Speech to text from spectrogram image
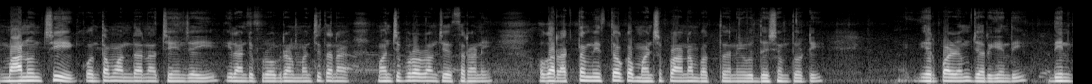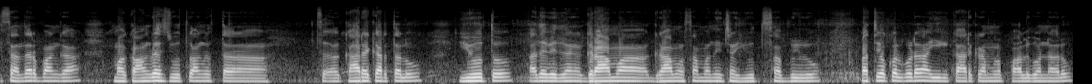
మా నుంచి కొంతమంది అన్న చేంజ్ అయ్యి ఇలాంటి ప్రోగ్రాం మంచితన మంచి ప్రోగ్రాం చేస్తారని ఒక రక్తం ఇస్తే ఒక మంచి ప్రాణం బతుందనే ఉద్దేశంతో ఏర్పడడం జరిగింది. దీనికి సందర్భంగా మా కాంగ్రెస్ యూత్ కాంగ్రెస్ త- కార్యకర్తలు యూత్ అదేవిధంగా గ్రామ గ్రామం సంబంధించిన యూత్ సభ్యులు ప్రతి ఒక్కరు కూడా ఈ కార్యక్రమంలో పాల్గొన్నారు.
